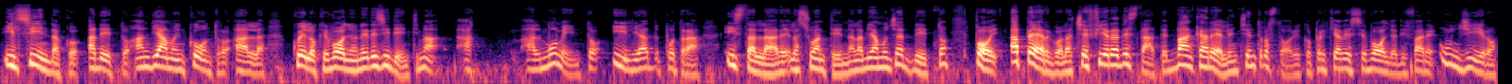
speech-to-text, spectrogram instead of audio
il sindaco ha detto andiamo incontro a quello che vogliono i residenti residenti, ma a, al momento Iliad potrà installare la sua antenna, l'abbiamo già detto. Poi a Pergola c'è Fiera d'estate, Bancarella in centro storico, per chi avesse voglia di fare un giro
